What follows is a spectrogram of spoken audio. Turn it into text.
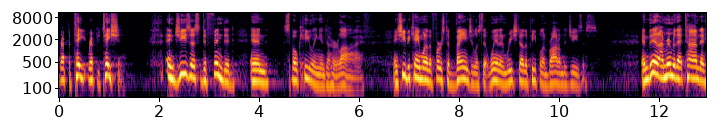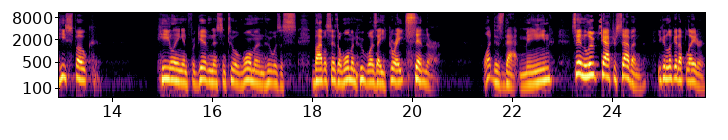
reputation. And Jesus defended and spoke healing into her life. And she became one of the first evangelists that went and reached other people and brought them to Jesus. And then I remember that time that he spoke healing and forgiveness into a woman who was a Bible says a woman who was a great sinner. What does that mean? It's in Luke chapter 7. You can look it up later.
